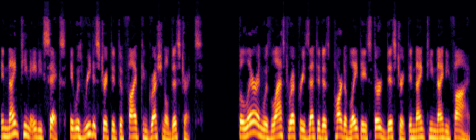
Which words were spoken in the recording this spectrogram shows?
In 1986, it was redistricted to five congressional districts. Biliran was last represented as part of Leyte's 3rd District in 1995.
